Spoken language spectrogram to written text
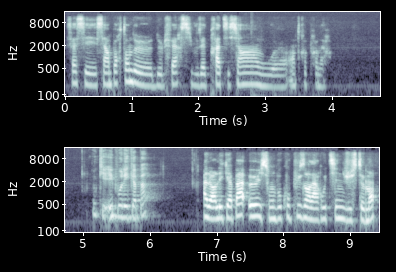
Ça, c'est important de, le faire si vous êtes praticien ou euh, entrepreneur. Ok, et pour les capas alors les CAPA, eux, ils sont beaucoup plus dans la routine justement.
